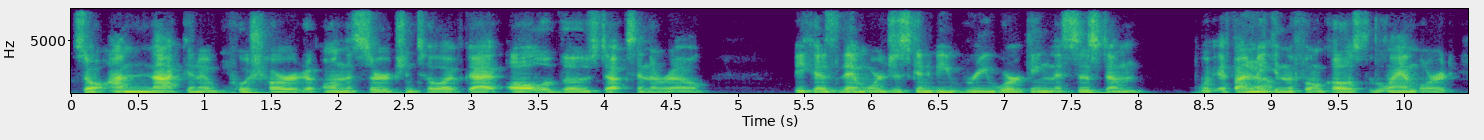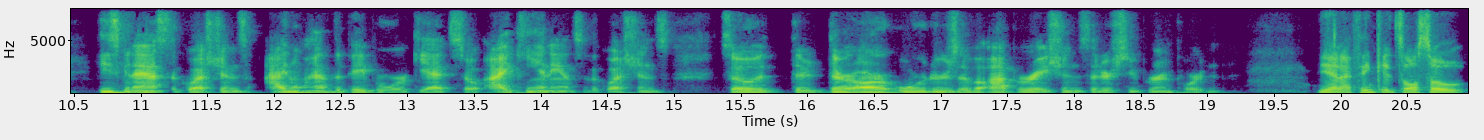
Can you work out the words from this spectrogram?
So I'm not going to push hard on the search until I've got all of those ducks in the row, because then we're just going to be reworking the system. If I'm yeah. making the phone calls to the landlord, he's going to ask the questions. I don't have the paperwork yet, so I can't answer the questions. So there there are orders of operations that are super important. Yeah, and I think it's also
